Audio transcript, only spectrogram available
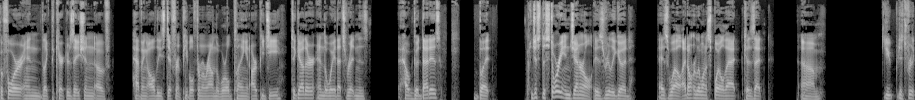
before and like the characterization of having all these different people from around the world playing an RPG together and the way that's written is how good that is. But just the story in general is really good as well. I don't really want to spoil that because that um you it's really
